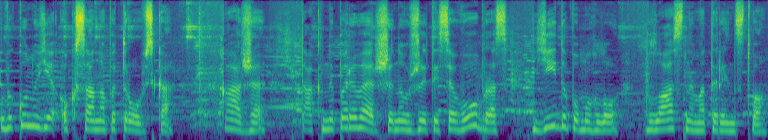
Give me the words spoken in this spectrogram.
виконує Оксана Петровська. Каже, так неперевершено вжитися в образ їй допомогло власне материнство.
